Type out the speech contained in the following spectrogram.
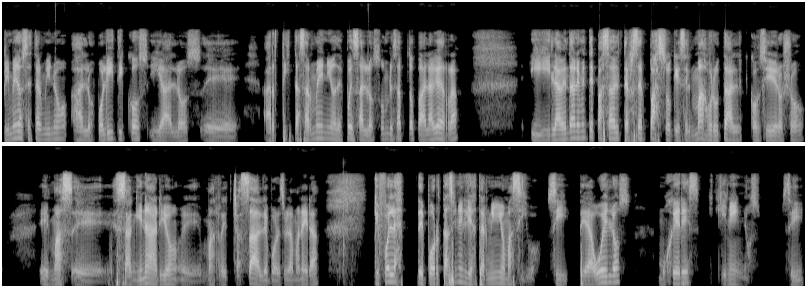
primero se exterminó a los políticos y a los eh, artistas armenios, después a los hombres aptos para la guerra. Y lamentablemente pasaba el tercer paso, que es el más brutal, considero yo, eh, más eh, sanguinario, más rechazable, por decirlo de una manera, que fue la deportación y el exterminio masivo, ¿sí? De abuelos, mujeres y niños, ¿sí?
